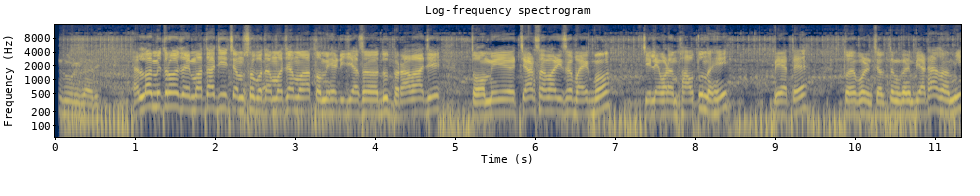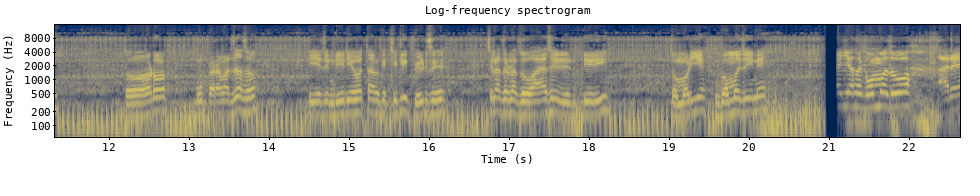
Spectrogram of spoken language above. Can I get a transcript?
હેલો મિત્રો, જય માતાજી ચમસો બધા મજામાં? તો અમે હેડી ગયા છે દૂધ ભરાવા આજે. તો અમે ચાર સવારી છે બાઇકમાં. ચીલેવાળામાં ફાવતું નહીં. બે હાથે તો એ પણ ચમચમ કરીને બેઠા છો અમે. તો હડો, દૂધ ભરાવા જશો. એ જે ડેરી બતાવે કે કેટલી ભીડ છે. કેટલા જણા જોવા આવ્યા છે ડેરી. તો મળીએ ગામમાં જઈને. આવી ગયા છે ગામમાં જુઓ. અરે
